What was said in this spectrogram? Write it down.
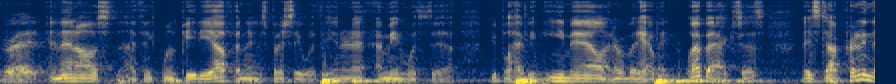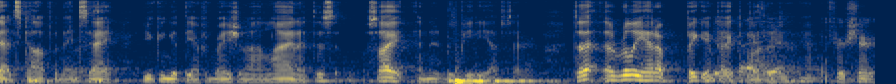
Right. And then also, I think when PDF, and then especially with the internet, I mean, with the people having email and everybody having web access, they'd stop printing that stuff and they'd say, you can get the information online at this site, and there'd be PDFs there. So that, that really had a big impact upon it. yeah. For sure.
